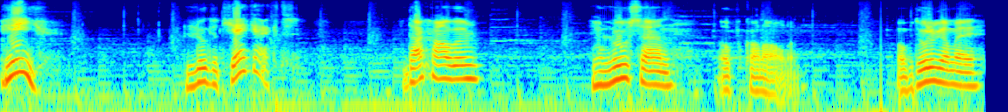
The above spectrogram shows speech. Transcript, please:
Hey, leuk dat jij kijkt. Vandaag gaan we jaloers zijn op kanalen. Wat bedoel ik daarmee?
